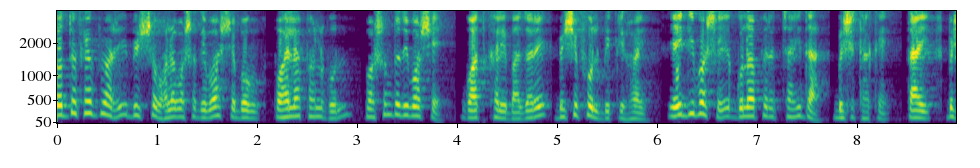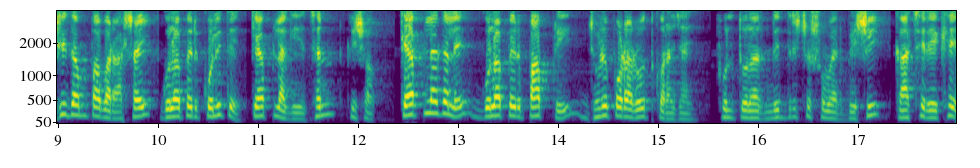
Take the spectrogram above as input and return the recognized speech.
চোদ্দ ফেব্রুয়ারি বিশ্ব ভালোবাসা দিবস এবং পয়লা ফাল্গুন বসন্ত দিবসে গদখালি বাজারে বেশি ফুল বিক্রি হয়। এই দিবসে গোলাপের চাহিদা বেশি থাকে, তাই বেশি দাম পাবার আশায় গোলাপের কলিতে ক্যাপ লাগিয়েছেন কৃষক। ক্যাপ লাগালে গোলাপের পাপড়ি ঝরে পড়া রোধ করা যায়, ফুল তোলার নির্দিষ্ট সময়ের বেশি গাছে রেখে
